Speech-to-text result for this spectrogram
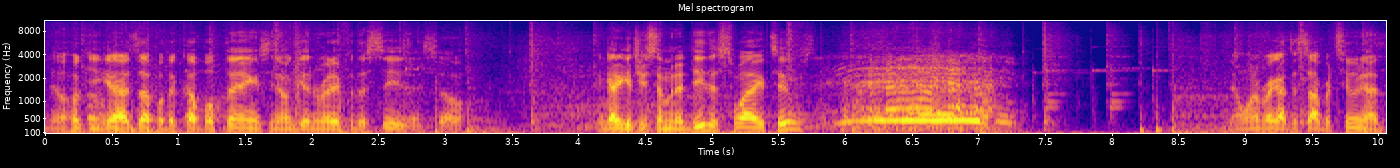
You know, hook you guys up with a couple things, you know, getting ready for the season. So, I gotta get you some of Adidas swag too. You know, whenever I got this opportunity, I, the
